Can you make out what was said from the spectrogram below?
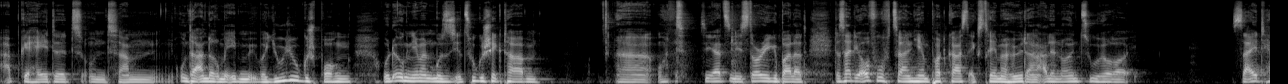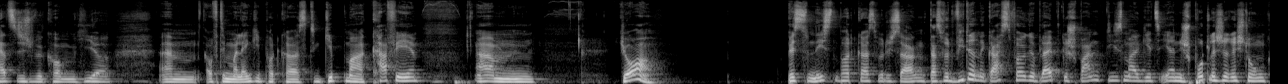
abgehatet und haben unter anderem eben über Juju gesprochen und irgendjemand muss es ihr zugeschickt haben. Äh, und sie hat es in die Story geballert. Das hat die Aufrufzahlen hier im Podcast extrem erhöht an alle neuen Zuhörer. Seid herzlich willkommen hier ähm, auf dem Malenki Podcast. Gib mal Kaffee. Ähm, ja, bis zum nächsten Podcast würde ich sagen. Das wird wieder eine Gastfolge. Bleibt gespannt. Diesmal geht es eher in die sportliche Richtung.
